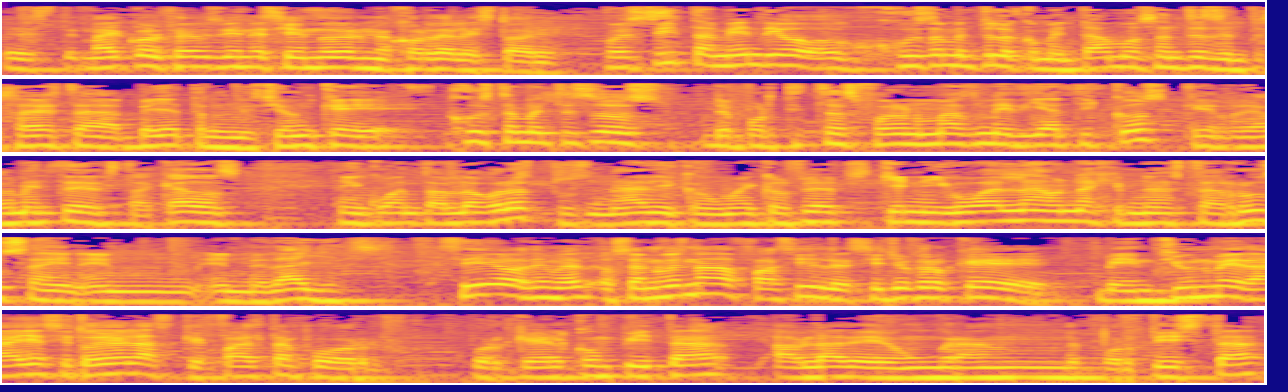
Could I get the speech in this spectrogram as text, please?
este, Michael Phelps viene siendo el mejor de la historia. Pues sí, también digo, justamente lo comentábamos antes de empezar esta bella transmisión, que justamente esos deportistas fueron más mediáticos que realmente destacados. En cuanto a logros, pues nadie como Michael Phelps, quien iguala a una gimnasta rusa en, en- medallas. Sí, o sea, no es nada fácil decir. Yo creo que 21 medallas y todavía las que faltan por porque él compita habla de un gran deportista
